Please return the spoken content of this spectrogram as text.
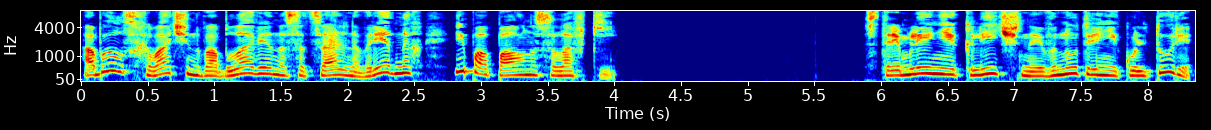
а был схвачен в облаве на социально вредных и попал на Соловки. Стремление к личной внутренней культуре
